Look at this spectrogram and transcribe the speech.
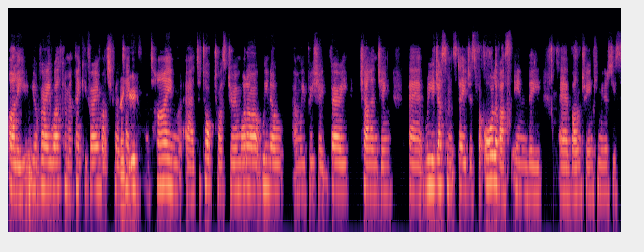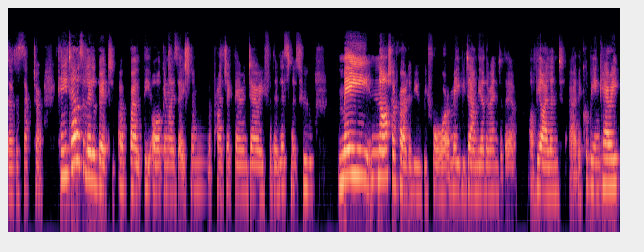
Ollie, you're very welcome and thank you very much for thank taking you. some time uh, to talk to us during what are, we know and we appreciate, very challenging uh, readjustment stages for all of us in the uh, voluntary and community service sector. Can you tell us a little bit about the organisation and the project there in Derry for the listeners who may not have heard of you before, or maybe down the other end of the of the island? Uh, they could be in Kerry,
